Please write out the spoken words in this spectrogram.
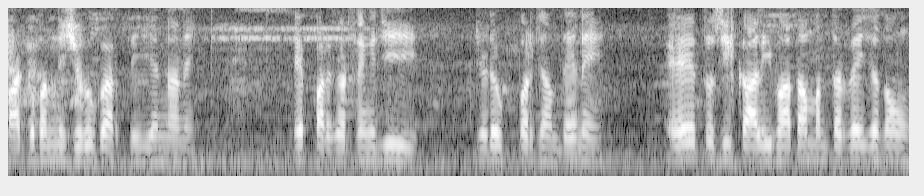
ਪੱਗ ਬੰਨਣੀ ਸ਼ੁਰੂ ਕਰਤੀ ਜੀ ਇਹਨਾਂ ਨੇ। ਇਹ ਪ੍ਰਗਟ ਸਿੰਘ ਜੀ ਜਿਹੜੇ ਉੱਪਰ ਜਾਂਦੇ ਨੇ, ਇਹ ਤੁਸੀਂ ਕਾਲੀ ਮਾਤਾ ਮੰਦਿਰ ਦੇ ਜਦੋਂ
